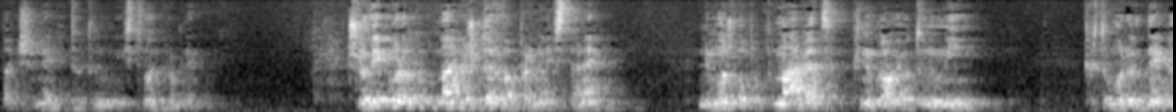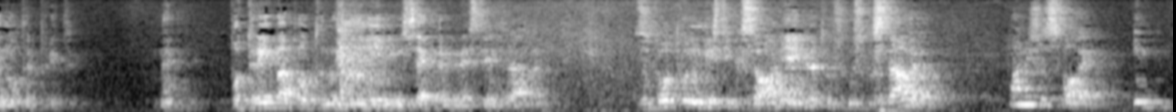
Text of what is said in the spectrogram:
pač ne biti autonomist, tvoj problem. Človeku lahko pomagaš drva prenesta, ne? Ne možeš pa pomagati k njegovi avtonomiji, ker to mora od njega noter priti. Ne? Potreba po avtonomiji in vse, kar gre s tem zraven. Zato autonomisti, ki so oni enkrat vzpostavljajo, oni so svoji in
